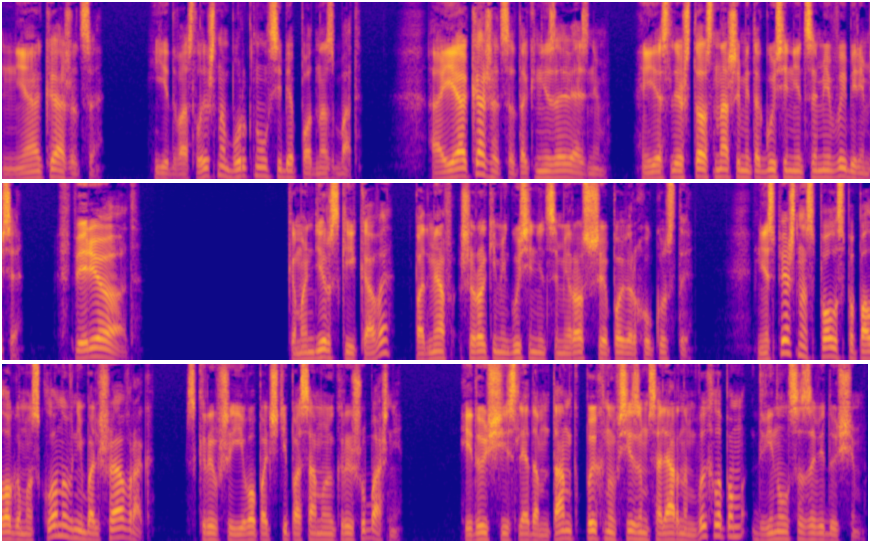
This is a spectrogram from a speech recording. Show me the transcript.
Не окажется, Едва слышно буркнул себе под нос Бат. «А я, кажется, так не завязнем. Если что, с нашими-то гусеницами выберемся. Вперед!» Командирский КВ, подмяв широкими гусеницами росшие поверху кусты, неспешно сполз по пологому склону в небольшой овраг, скрывший его почти по самую крышу башни. Идущий следом танк, пыхнув сизым солярным выхлопом, двинулся за ведущим.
